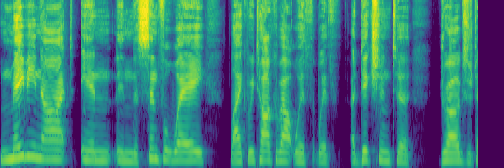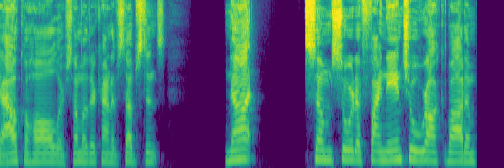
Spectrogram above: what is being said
Maybe not in in the sinful way like we talk about with with addiction to drugs or to alcohol or some other kind of substance not some sort of financial rock bottom.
